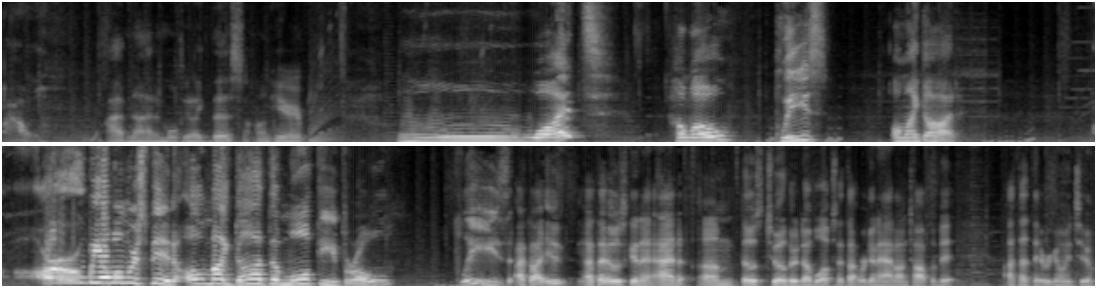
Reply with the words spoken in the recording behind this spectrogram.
Wow. I have not had a multi like this on here. What? Hello? Please? Oh my god. Oh, we have one more spin. Oh my god, the multi, bro. Please. I thought it I thought it was gonna add um those two other double ups I thought we are gonna add on top of it. I thought they were going to.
